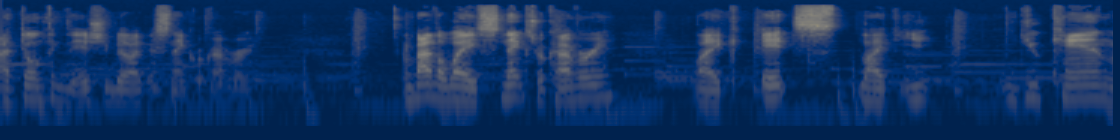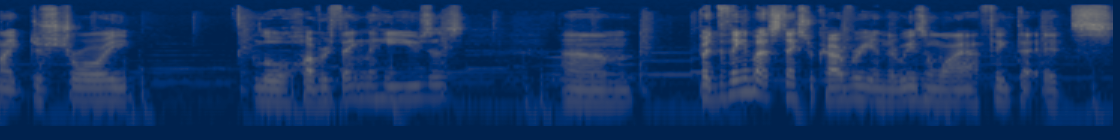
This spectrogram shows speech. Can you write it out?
I don't think that it should be like a snake recovery. And by the way, snake's recovery, like it's like you you can like destroy a little hover thing that he uses. Um, but the thing about snake's recovery and the reason why I think that it's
